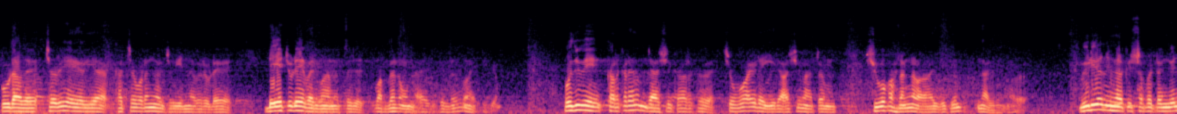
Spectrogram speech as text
കൂടാതെ ചെറിയ ചെറിയ കച്ചവടങ്ങൾ ചെയ്യുന്നവരുടെ ഡേ ടു ഡേ വരുമാനത്തിൽ വർധനമുണ്ടായിരിക്കുന്നതുമായിരിക്കും പൊതുവെ കർക്കിടകം രാശിക്കാർക്ക് ചൊവ്വയുടെ ഈ രാശിമാറ്റം ശുഭഫലങ്ങളായിരിക്കും നൽകുന്നത്. വീഡിയോ നിങ്ങൾക്ക് ഇഷ്ടപ്പെട്ടെങ്കിൽ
